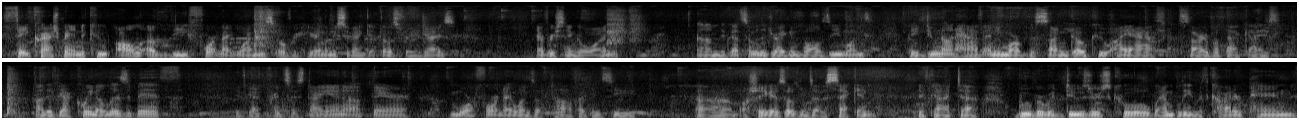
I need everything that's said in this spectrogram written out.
Fake Crash Bandicoot, all of the Fortnite ones over here. Let me see if I can get those for you guys. Every single one. Um, they've got some of the Dragon Ball Z ones. They do not have any more of the Son Goku. I asked. Sorry about that, guys. Uh, they've got Queen Elizabeth. They've got Princess Diana up there. More Fortnite ones up top I can see. Um, I'll show you guys those ones in a second. They've got uh, Boober with Doozer's cool. Wembley with Cotter Pin.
